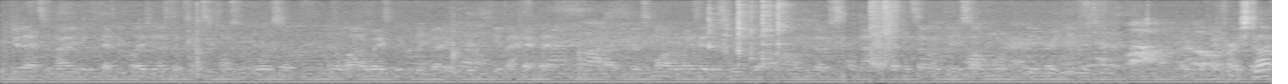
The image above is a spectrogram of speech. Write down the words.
we do that tonight. It definitely plays to 20 points on the board. So there's a lot of ways we can get better, get back at that. Uh, you know, tomorrow, Wednesday, this week, but um, you know, just not stepping zone, getting sophomore, be a great defense. First up,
